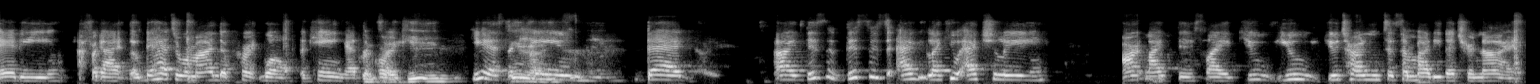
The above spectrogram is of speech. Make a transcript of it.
Eddie, I forgot they had to remind the prin- well the king at the Prince court. Akeem. Yes, the Yeah. king that I this is this is like you actually aren't like this. Like you you you turn into somebody that you're not.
